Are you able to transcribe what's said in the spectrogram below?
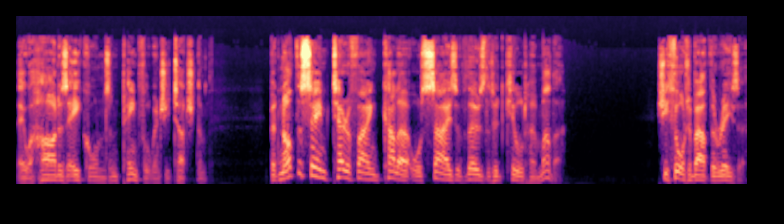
They were hard as acorns and painful when she touched them, but not the same terrifying colour or size of those that had killed her mother. She thought about the razor,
